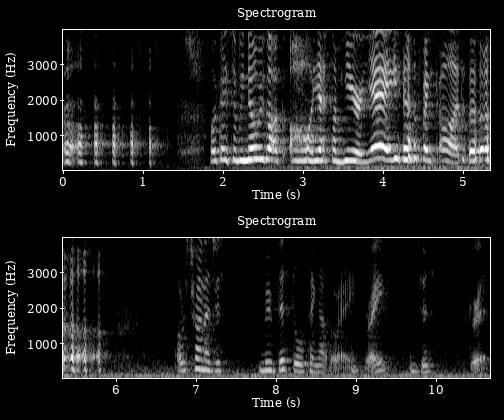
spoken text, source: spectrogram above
okay, so we know we got. A, oh yes, I'm here! Yay! Thank God. I was trying to just move this little thing out of the way, right, and just screw it.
